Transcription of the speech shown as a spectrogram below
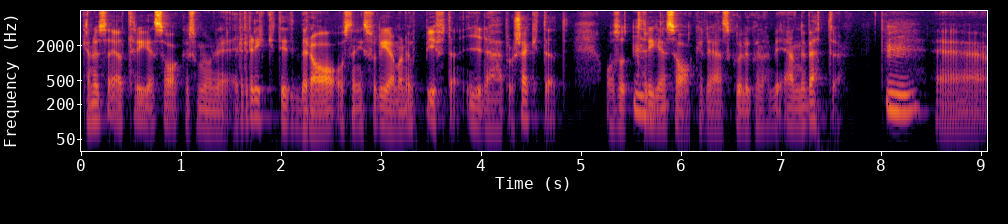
Kan du säga tre saker som gjorde det riktigt bra och sen isolerar man uppgiften i det här projektet. Och så tre saker där skulle kunna bli ännu bättre. mm. Eh,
